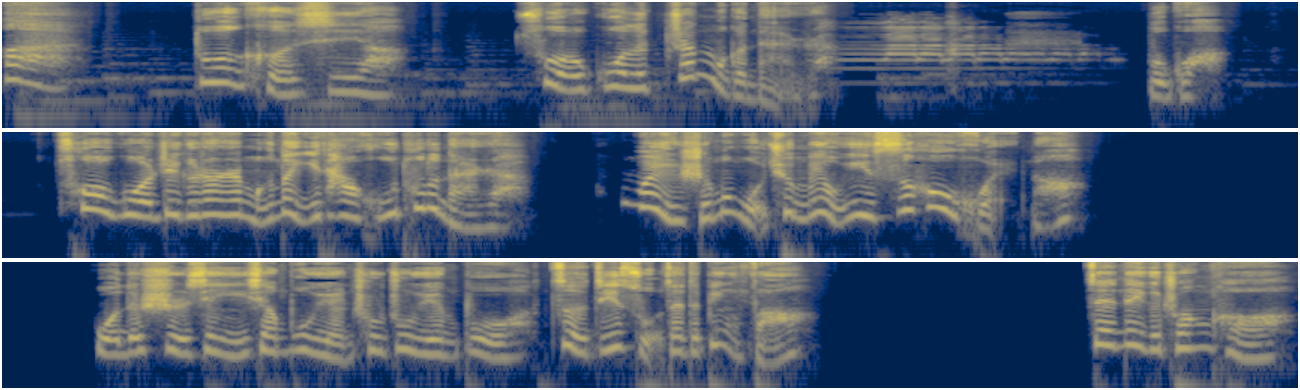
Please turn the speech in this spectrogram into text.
唉，多可惜呀，错过了这么个男人。不过，错过这个让人萌得一塌糊涂的男人。为什么我却没有一丝后悔呢？我的视线移向不远处住院部自己所在的病房，在那个窗口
